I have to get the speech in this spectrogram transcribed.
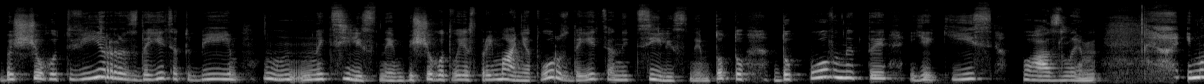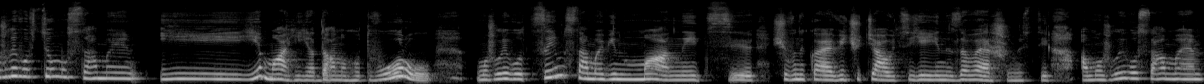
без чого твір здається тобі ну, нецілісним, без чого твоє сприймання твору здається нецілісним. Тобто доповнити якісь пазли. І, можливо, в цьому саме і є магія даного твору. Можливо, цим саме він манить, що виникає відчуття цієї незавершеності, а можливо, саме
